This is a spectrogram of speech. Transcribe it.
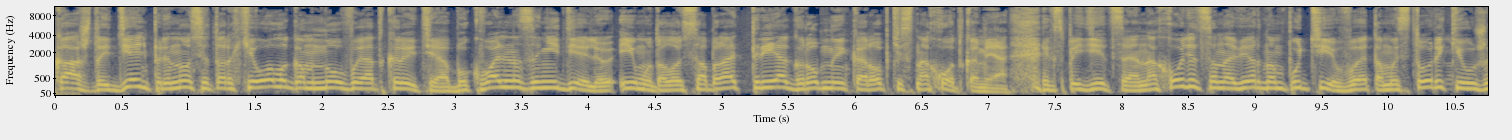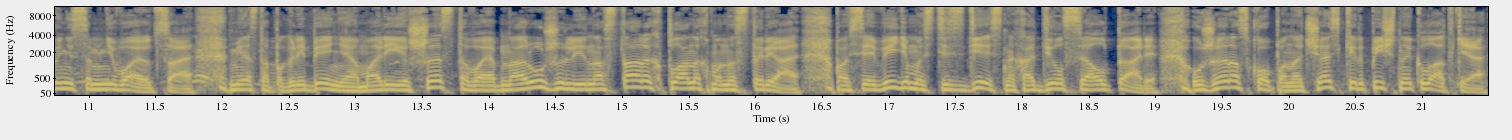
Каждый день приносит археологам новые открытия. Буквально за неделю им удалось собрать три огромные коробки с находками. Экспедиция находится на верном пути. В этом историки уже не сомневаются. Место погребения Марии Шестовой обнаружили на старых планах монастыря. По всей видимости, здесь находился алтарь. Уже раскопана часть кирпичной кладки.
